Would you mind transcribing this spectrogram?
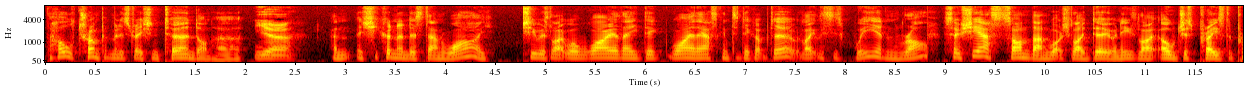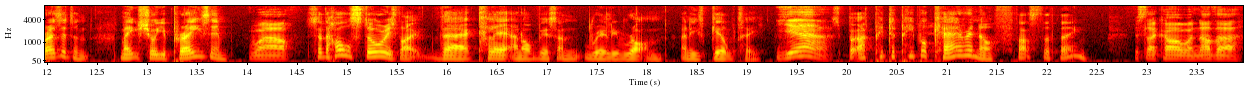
the whole Trump administration turned on her, Yeah. And she couldn't understand why. She was like, "Well, why are they dig? Why are they asking to dig up dirt? Like this is weird and wrong." So she asked Sondland, "What shall I do?" And he's like, "Oh, just praise the president. Make sure you praise him." Wow. So the whole story is like there, clear and obvious, and really rotten, and he's guilty. Yeah. But uh, do people care enough? That's the thing. It's like, oh, another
